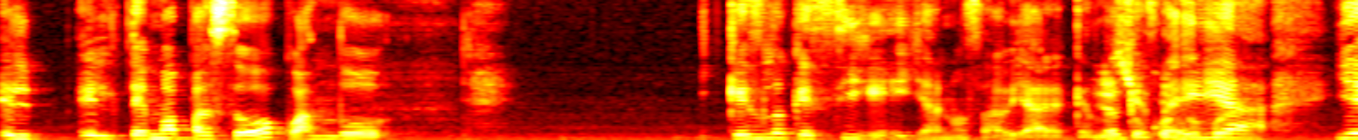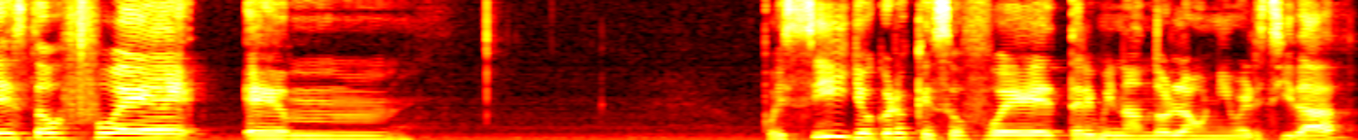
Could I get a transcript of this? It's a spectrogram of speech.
El, el tema pasó cuando... ¿Qué es lo que sigue? Y ya no sabía qué es ¿Y lo que fue? seguía. Y esto fue... em, pues sí, yo creo que eso fue terminando la universidad,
